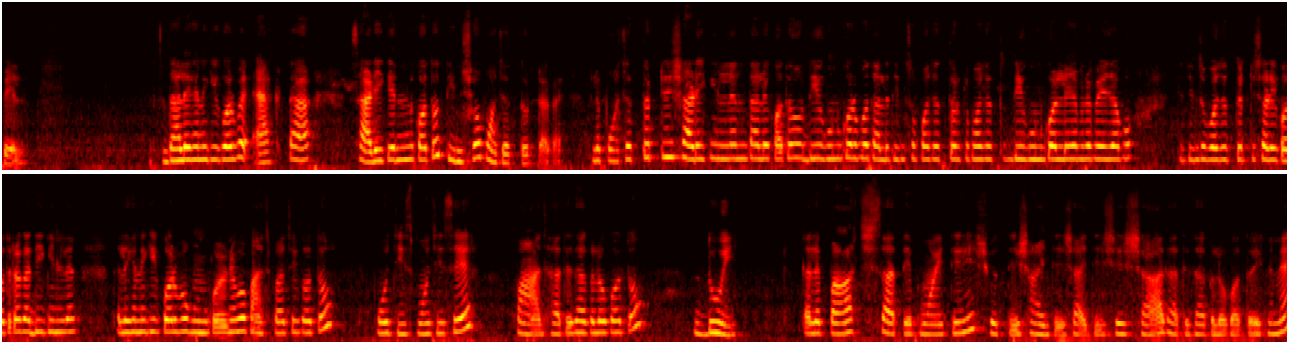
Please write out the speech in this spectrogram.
পেল তাহলে এখানে কি করবে? একটা শাড়ি কেনেন কত? তিনশো পঁচাত্তর টাকায়। তাহলে পঁচাত্তরটি শাড়ি কিনলেন তাহলে কত দিয়ে গুণ করব? তাহলে তিনশো পঁচাত্তরকে পঁচাত্তর দিয়ে গুণ করলেই আমরা পেয়ে যাব। যে তিনশো পঁচাত্তরটি শাড়ি কত টাকা দিয়ে কিনলেন? তাহলে এখানে কি করব? গুণ করে নেব। পাঁচ পাঁচে কত? পঁচিশ। পঁচিশের পাঁচ হাতে থাকল কত? দুই। তাহলে পাঁচ সাতে পঁয়ত্রিশ, ছত্রিশ সাঁত্রিশ সাঁত্রিশের সাত হাতে থাকল কত এখানে?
